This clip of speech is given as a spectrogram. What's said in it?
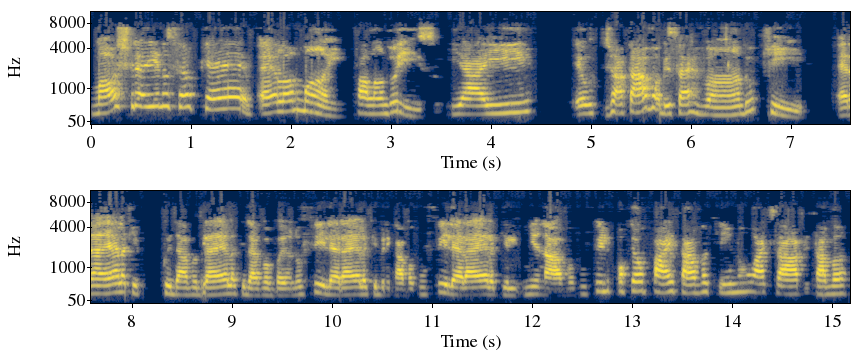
Mostra aí não sei o quê. Ela, mãe, falando isso. E aí, eu já estava observando que era ela que cuidava dela, que dava banho no filho, era ela que brincava com o filho, era ela que minava com o filho, porque o pai estava aqui no WhatsApp, estava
